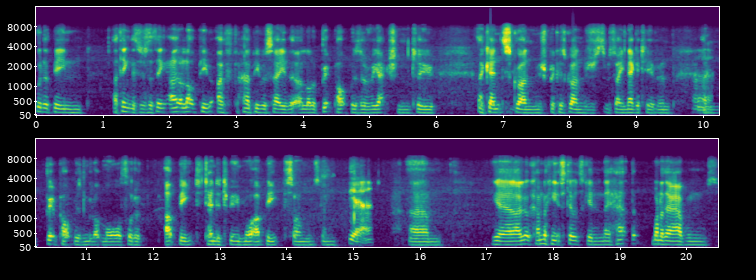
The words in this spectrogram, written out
would have been. I think this is the thing. A lot of people I've heard people say that a lot of Britpop was a reaction to against grunge because grunge was very negative and, and Britpop was a lot more sort of upbeat. Tended to be more upbeat songs and Yeah. um, yeah, I look. I'm looking at Stiltskin, and they had the, one of their albums.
